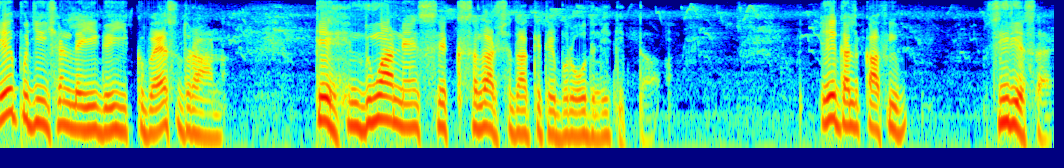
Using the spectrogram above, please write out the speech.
ਇਹ ਪੋਜੀਸ਼ਨ ਲਈ ਗਈ ਇੱਕ ਬਹਿਸ ਦੌਰਾਨ ਕਿ ਹਿੰਦੂਆਂ ਨੇ ਸਿੱਖ ਸੰਘਰਸ਼ ਦਾ ਕਿਤੇ ਵਿਰੋਧ ਨਹੀਂ ਕੀਤਾ। ਇਹ ਗੱਲ ਕਾਫੀ ਸੀਰੀਅਸ ਹੈ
